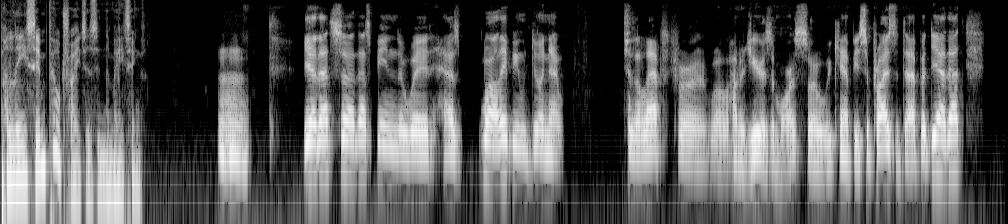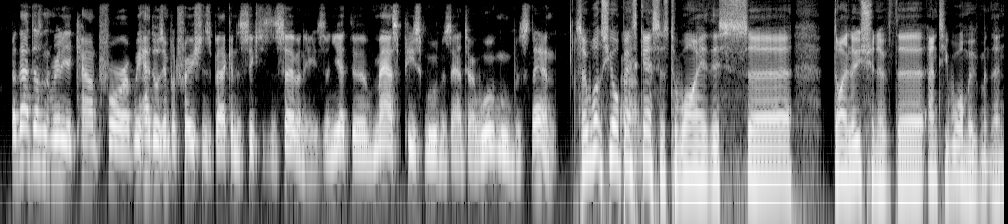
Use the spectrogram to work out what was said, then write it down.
police infiltrators in the meetings. Mm-hmm. Yeah, that's uh, that's been the way it has. Well, they've been doing that to the left for well 100 years or more, so we can't be surprised at that. But yeah, that but that doesn't really account for we had those infiltrations back in the 60s and 70s, and yet the mass peace movements, anti-war movements then. So, what's your best um, guess as to why this uh, dilution of the anti-war movement then?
